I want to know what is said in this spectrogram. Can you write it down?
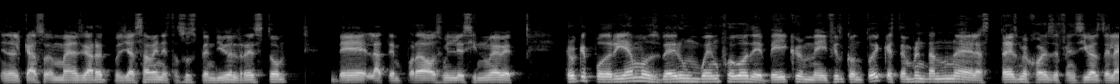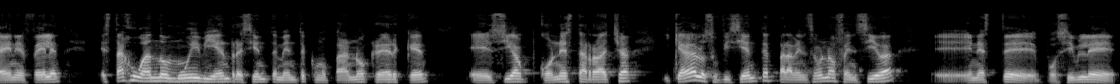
En el caso de Miles Garrett, pues ya saben, está suspendido el resto de la temporada 2019. Creo que podríamos ver un buen juego de Baker Mayfield con todo y que está enfrentando una de las tres mejores defensivas de la NFL está jugando muy bien recientemente como para no creer que eh, siga con esta racha y que haga lo suficiente para vencer una ofensiva eh, en este posible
